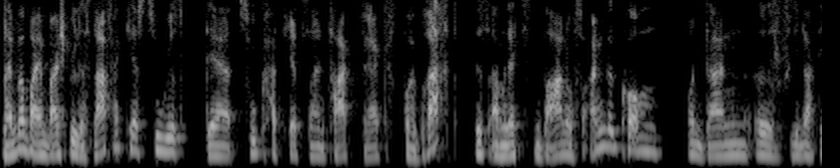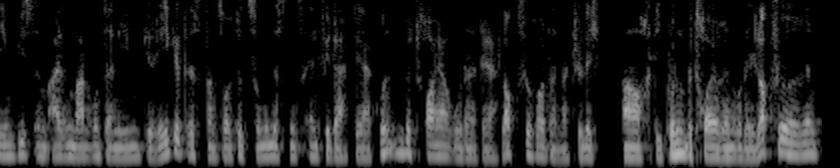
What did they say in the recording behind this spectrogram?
Bleiben wir beim Beispiel des Nahverkehrszuges. Der Zug hat jetzt sein Tagwerk vollbracht, ist am letzten Bahnhof angekommen und dann, äh, je nachdem, wie es im Eisenbahnunternehmen geregelt ist, dann sollte zumindest entweder der Kundenbetreuer oder der Lokführer oder natürlich auch die Kundenbetreuerin oder die Lokführerin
